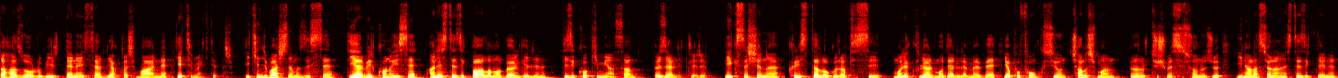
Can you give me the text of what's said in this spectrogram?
daha zorlu bir deneysel yaklaşım haline getirmektedir. İkinci başlığımız ise diğer bir konu ise anestezik bağlama bölgelerinin fizikokimyasal özellikleri. X ışını kristalografisi, moleküler modelleme ve yapı fonksiyon çalışmanın örtüşmesi sonucu inhalasyon anesteziklerinin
